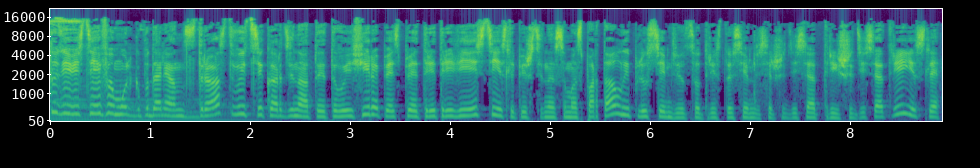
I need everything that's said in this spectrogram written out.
студии Вести ФМ Ольга Подолян. Здравствуйте. Координаты этого эфира 5533 Вести. Если пишете на смс-портал и плюс 7 903 170 63 63. Если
